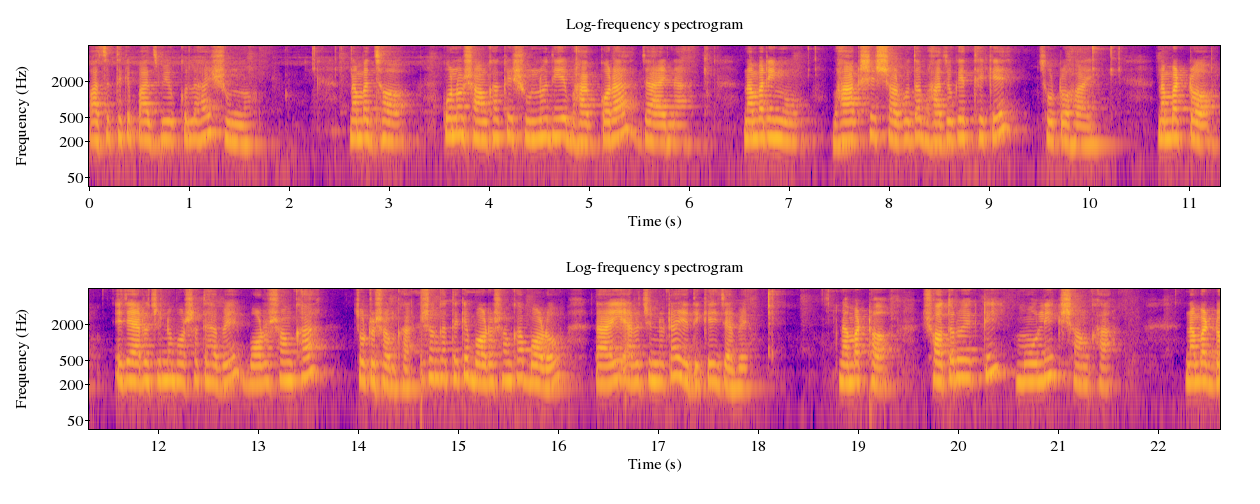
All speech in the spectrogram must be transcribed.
পাঁচের থেকে পাঁচ বিয়োগ করলে হয় শূন্য। নাম্বার ঝ, কোনো সংখ্যাকে শূন্য দিয়ে ভাগ করা যায় না। নাম্বার ইঙ্গো, ভাগ শেষ সর্বদা ভাজকের থেকে ছোট হয়। নাম্বার ট, এই যে অ্যারো চিহ্ন বসাতে হবে, বড় সংখ্যা, ছোট সংখ্যা। সংখ্যা থেকে বড় সংখ্যা বড়, তাই অ্যারো চিহ্নটা এদিকেই যাবে। নাম্বার ঠ, সতেরো একটি মৌলিক সংখ্যা। নাম্বার ড,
